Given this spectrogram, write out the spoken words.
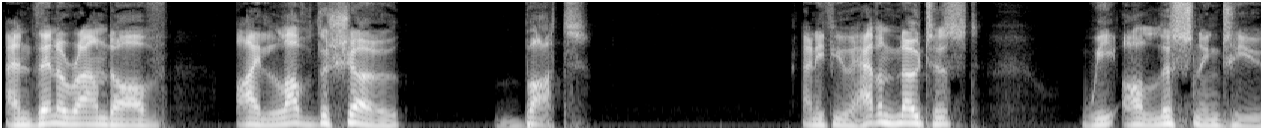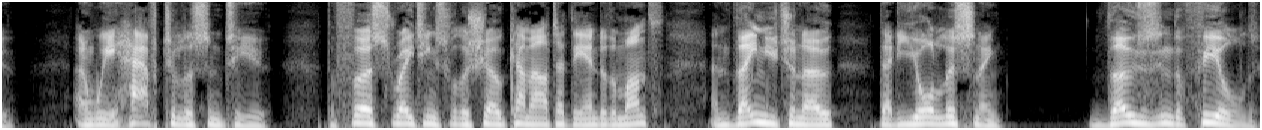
And then a round of I love the show, but. And if you haven't noticed, we are listening to you, and we have to listen to you. The first ratings for the show come out at the end of the month, and they need to know that you're listening. Those in the field,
